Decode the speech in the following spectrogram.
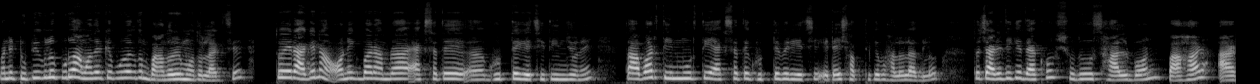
মানে টুপিগুলো পুরো আমাদেরকে পুরো একদম বাঁদরের মতো লাগছে। তো এর আগে না অনেকবার আমরা একসাথে ঘুরতে গেছি তিনজনে। তো আবার তিন মূর্তি একসাথে ঘুরতে বেরিয়েছি, এটাই সব থেকে ভালো লাগল। তো চারিদিকে দেখো শুধু শালবন, পাহাড় আর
